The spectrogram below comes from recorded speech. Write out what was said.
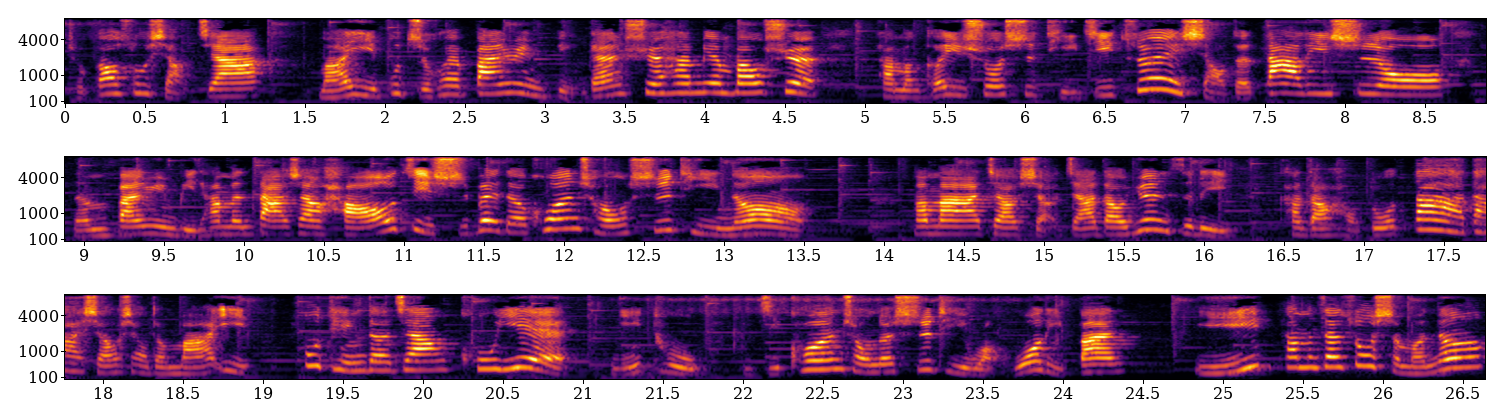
就告诉小佳，蚂蚁不只会搬运饼干屑和面包屑。它们可以说是体积最小的大力士哦，能搬运比它们大上好几十倍的昆虫尸体呢。妈妈叫小佳到院子里，看到好多大大小小的蚂蚁，不停地将枯叶、泥土以及昆虫的尸体往窝里搬。咦，他们在做什么呢？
